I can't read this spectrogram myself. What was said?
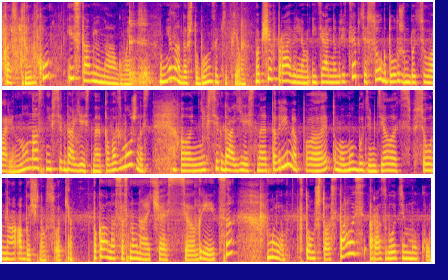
в кастрюльку и ставлю на огонь. Мне надо, чтобы он закипел. Вообще в правильном идеальном рецепте сок должен быть уварен, но у нас не всегда есть на это возможность, э, не всегда есть на это время, поэтому мы будем делать все на обычном соке. Пока у нас основная часть э, греется, мы в том, что осталось, разводим муку.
